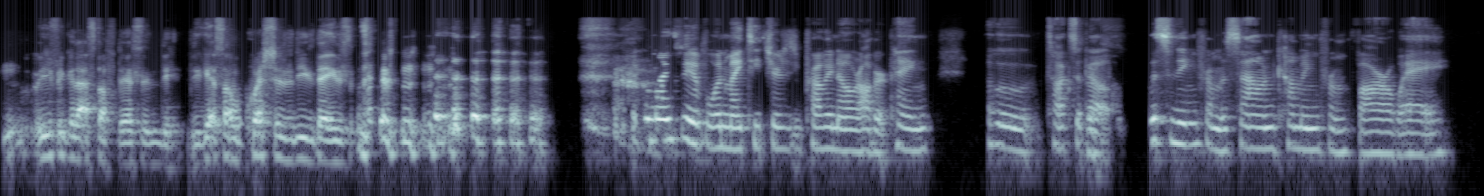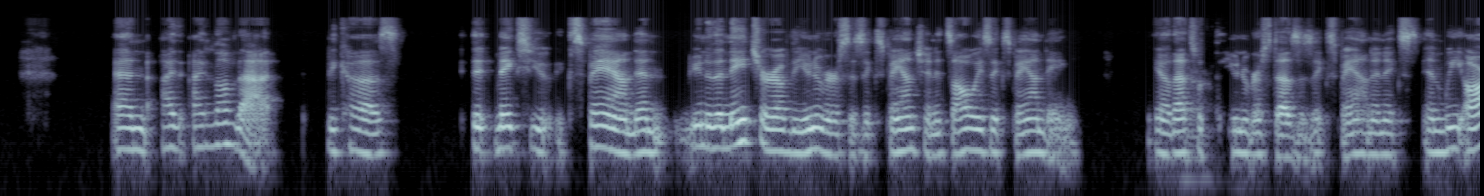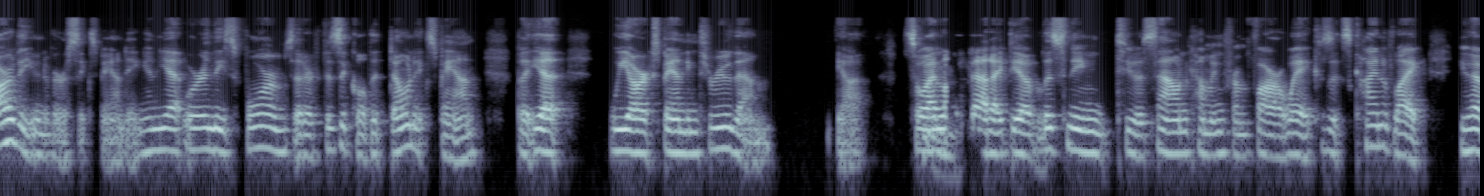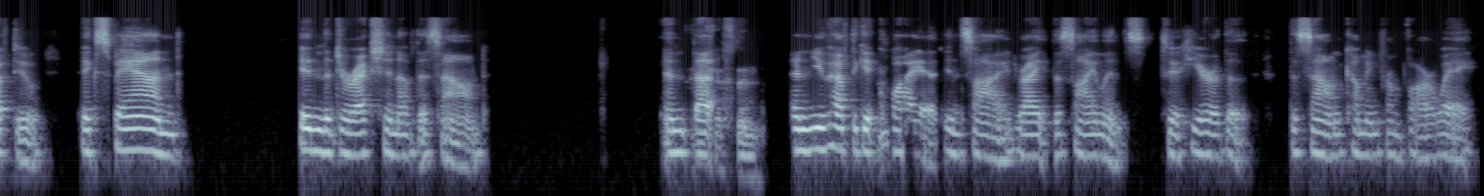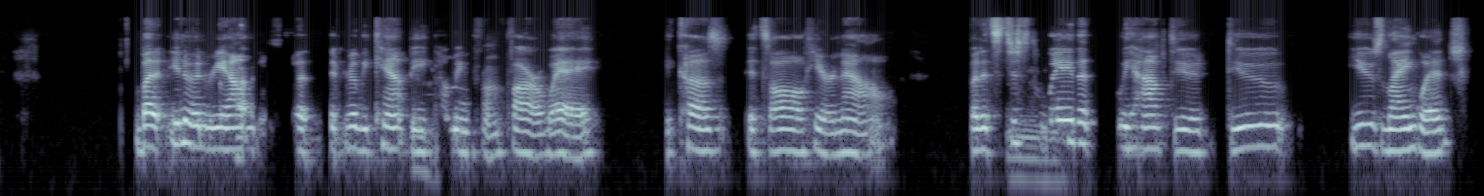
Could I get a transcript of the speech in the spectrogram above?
What do you think of that stuff there, Cindy? Do you get some questions these days? It reminds me of one of my teachers, you probably know Robert Peng, who talks about listening from a sound coming from far away. And I, I love that because it makes you expand. And, you know, the nature of the universe is expansion, it's always expanding. You know, that's what the universe does is expand and ex and we are the universe expanding. And yet we're in these forms that are physical that don't expand, but yet we are expanding through them. Yeah. So I Mhm. like that idea of listening to a sound coming from far away because it's kind of like you have to expand in the direction of the sound. And that Interesting. And you have to get Mm. quiet inside, right? The silence to hear the the sound coming from far away. But, you know, in reality, it it really can't be Mm. coming from far away because it's all here now. But it's just the Mm. way that we have to do use language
